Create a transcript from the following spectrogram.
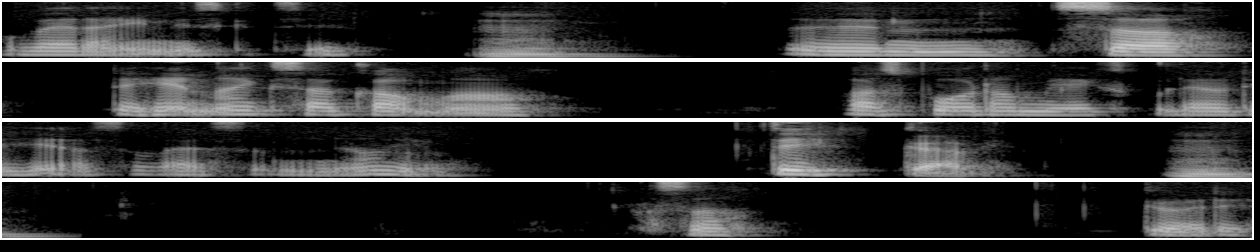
og hvad der egentlig skal til. Mm. Øhm, så da Henrik så kom og, og spurgte, om jeg ikke skulle lave det her, så var jeg sådan, jo jo, det gør vi. Mm. Så gør det.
